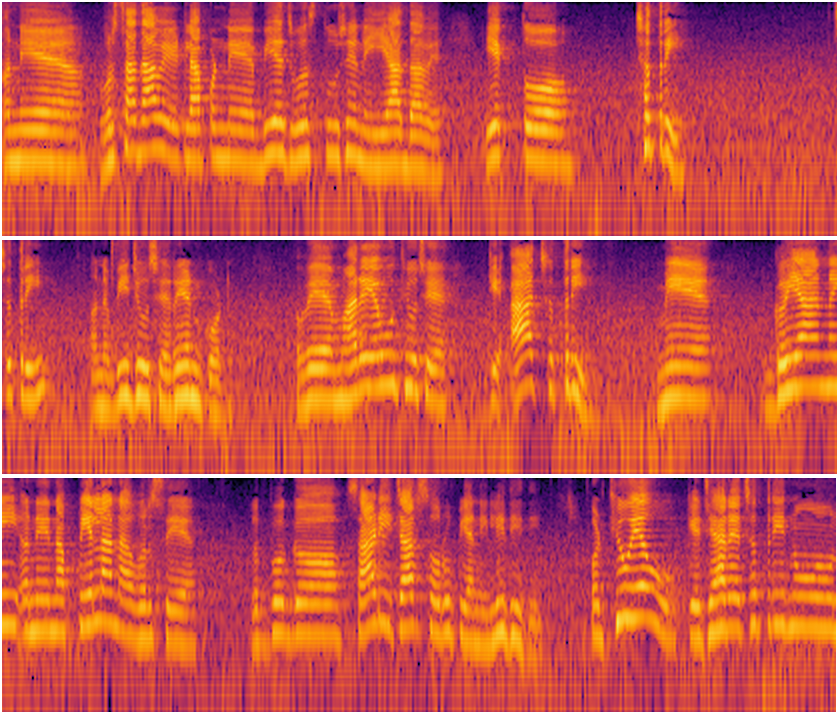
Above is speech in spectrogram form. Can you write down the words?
અને વરસાદ આવે એટલે આપણને બે જ વસ્તુ છે ને યાદ આવે. એક તો છત્રી છત્રી અને બીજું છે રેનકોટ. હવે મારે એવું થયું છે કે આ છત્રી મેં ગયા નહીં અને એના પહેલાંના વર્ષે લગભગ સાડી ચારસો રૂપિયાની લીધી હતી. પણ થયું એવું કે જ્યારે છત્રીનું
